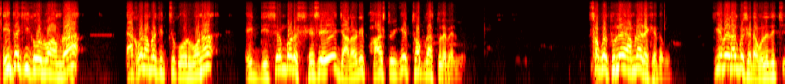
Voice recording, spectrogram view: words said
এইটা কি করব আমরা? এখন আমরা কিচ্ছু করব না। এই ডিসেম্বরের শেষে জানুয়ারি ফার্স্ট উইকে সব গাছ তুলে ফেলব। সব তুলে আমরা রেখে দেবো। কীভাবে রাখব সেটা বলে দিচ্ছি।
